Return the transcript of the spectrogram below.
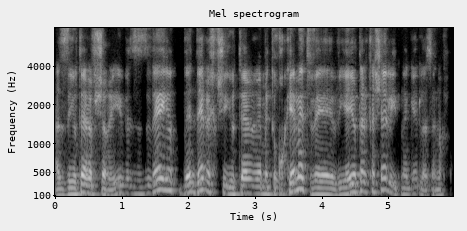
אז זה יותר אפשרי, וזה דרך שהיא יותר מתוחכמת ויהיה יותר קשה להתנגד לזה, נכון.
